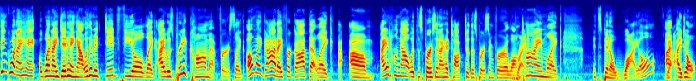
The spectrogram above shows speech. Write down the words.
Think when I hang when I did hang out with him, it did feel like I was pretty calm at first. Like, oh my god, I forgot that like um I had hung out with this person, I had talked to this person for a long Right. time. Like, it's been a while. Yeah. I, I don't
